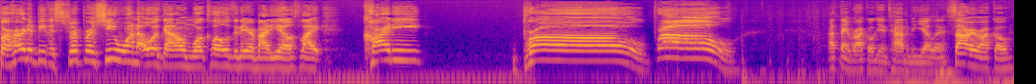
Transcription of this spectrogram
For her to be the stripper, she the one that always got on more clothes than everybody else. Like Cardi, bro, bro. I think Rocco getting tired of me yelling. Sorry, Rocco.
